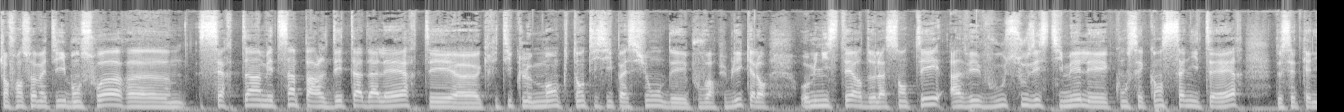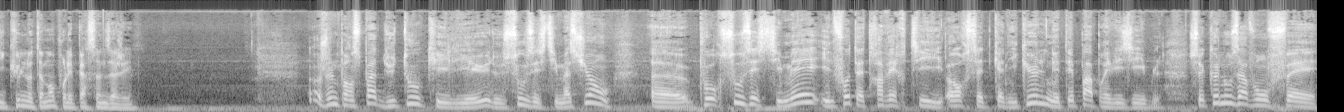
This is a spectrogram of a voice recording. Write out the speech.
Jean-François Mattei, bonsoir. Euh, certains médecins parlent d'état d'alerte et euh, critiquent le manque d'anticipation des pouvoirs publics. Alors, au ministère de la Santé, avez-vous sous-estimé les conséquences sanitaires de cette canicule, notamment pour les personnes âgées? Je ne pense pas du tout qu'il y ait eu de sous-estimation. Euh, pour sous-estimer, il faut être averti. Or, cette canicule n'était pas prévisible. Ce que nous avons fait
